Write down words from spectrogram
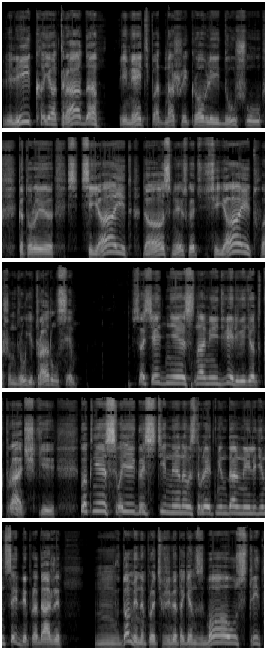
великая отрада иметь под нашей кровлей душу, которая сияет, да, смею сказать, сияет в вашем друге Традлсе. Соседняя с нами дверь ведет к прачке. В окне своей гостиной она выставляет миндальные леденцы для продажи. В доме напротив живет агент с Боу-стрит,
